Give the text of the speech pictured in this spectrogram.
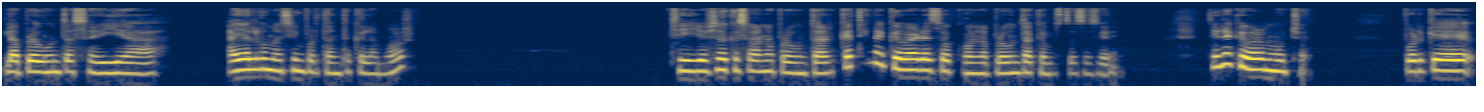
la pregunta sería, ¿hay algo más importante que el amor? Sí, yo sé que se van a preguntar, ¿qué tiene que ver eso con la pregunta que me estás haciendo? Tiene que ver mucho, porque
